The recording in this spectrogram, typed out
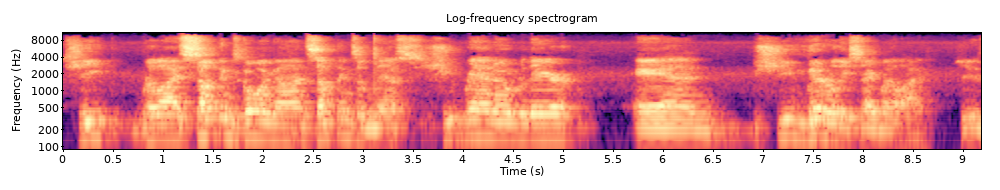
she realized something's going on, something's amiss. She ran over there, and she literally saved my life. She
